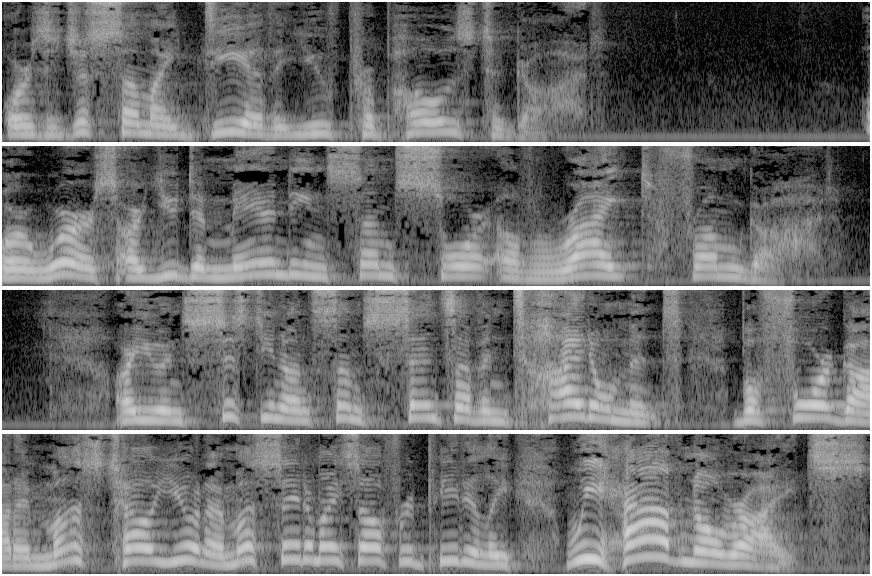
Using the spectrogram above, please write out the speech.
Or is it just some idea that you've proposed to God? Or worse, are you demanding some sort of right from God? Are you insisting on some sense of entitlement before God? I must tell you, and I must say to myself repeatedly, we have no rights.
